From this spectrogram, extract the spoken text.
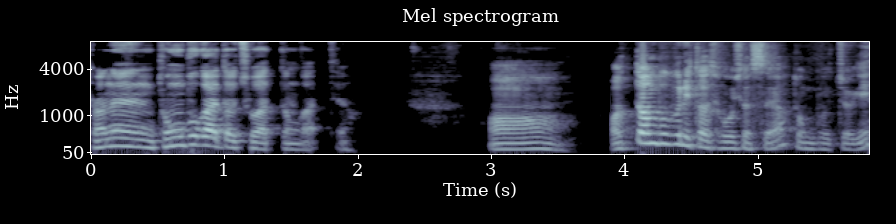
저는 동부가 더 좋았던 것 같아요. 어, 어떤 부분이 더 좋으셨어요? 동부 쪽이?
